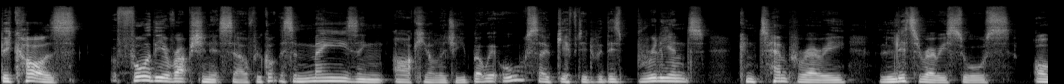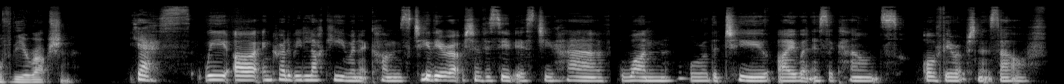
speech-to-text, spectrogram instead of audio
because for the eruption itself, we've got this amazing archaeology, but we're also gifted with this brilliant contemporary literary source of the eruption. Yes, we are incredibly lucky when it comes to the eruption of Vesuvius to have one or the two eyewitness accounts of the eruption itself.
